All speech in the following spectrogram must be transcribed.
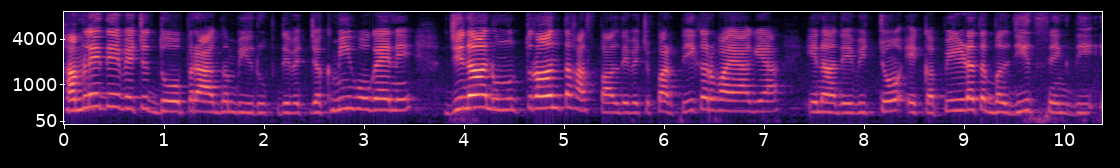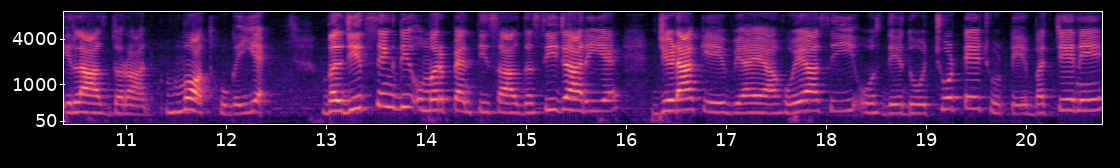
ਹਮਲੇ ਦੇ ਵਿੱਚ ਦੋ ਭਰਾ ਗੰਭੀਰ ਰੂਪ ਦੇ ਵਿੱਚ ਜ਼ਖਮੀ ਹੋ ਗਏ ਨੇ, ਜਿਨ੍ਹਾਂ ਨੂੰ ਤੁਰੰਤ ਹਸਪਤਾਲ ਦੇ ਵਿੱਚ ਭਰਤੀ ਕਰਵਾਇਆ ਗਿਆ। ਇਹਨਾਂ ਦੇ ਵਿੱਚੋਂ ਇੱਕ ਪੀੜਤ ਬਲਜੀਤ ਸਿੰਘ ਦੀ ਇਲਾਜ ਦੌਰਾਨ ਮੌਤ ਹੋ ਗਈ ਹੈ। ਬਲਜੀਤ ਸਿੰਘ ਦੀ ਉਮਰ 35 ਸਾਲ ਦੱਸੀ ਜਾ ਰਹੀ ਹੈ, ਜਿਹੜਾ ਕਿ ਵਿਆਹਿਆ ਹੋਇਆ ਸੀ ਉਸ ਦੇ ਦੋ ਛੋਟੇ-ਛੋਟੇ ਬੱਚੇ ਨੇ।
